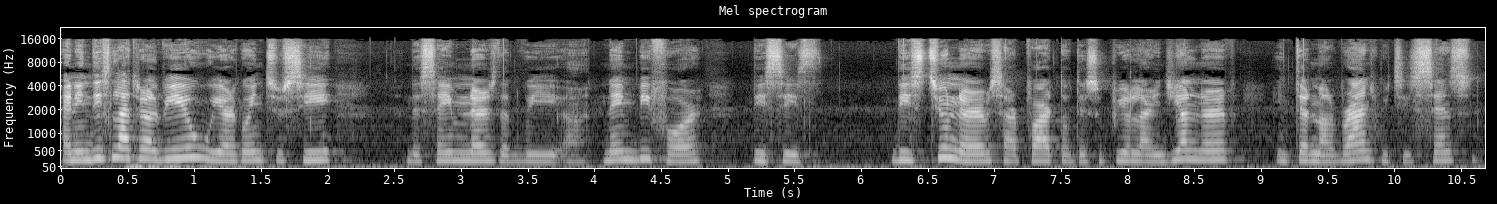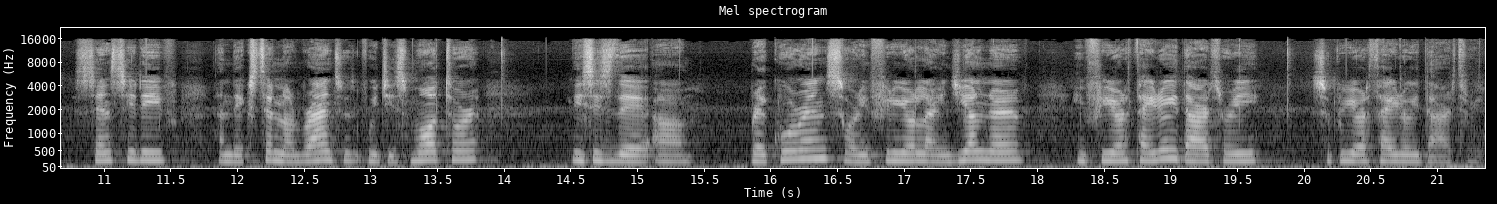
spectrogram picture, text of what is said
And in this lateral view, we are going to see the same nerves that we uh, named before. This is these two nerves are part of the superior laryngeal nerve, internal branch, which is sens sensitive, and the external branch, which is motor. This is the uh, recurrence or inferior laryngeal nerve, inferior thyroid artery, superior thyroid artery.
